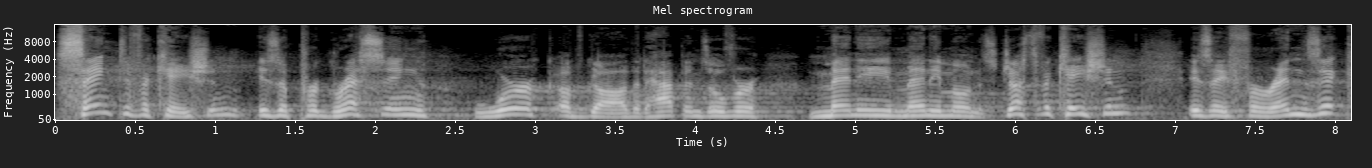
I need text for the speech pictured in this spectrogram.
Sanctification is a progressing work of God that happens over many, many moments. Justification is a forensic,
